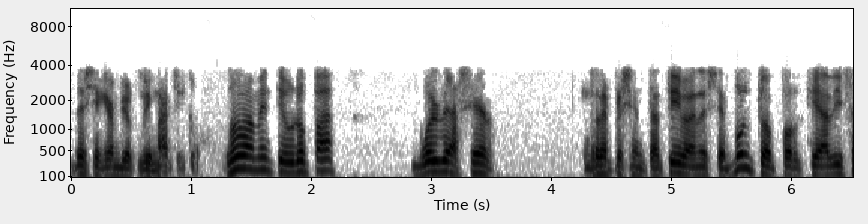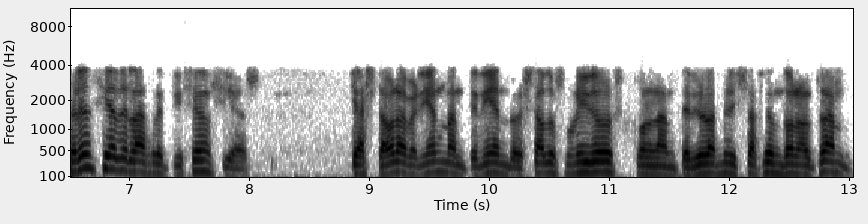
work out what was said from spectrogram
de ese cambio climático. Nuevamente Europa vuelve a ser representativa en ese punto, porque a diferencia de las reticencias que hasta ahora venían manteniendo Estados Unidos con la anterior administración Donald Trump,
